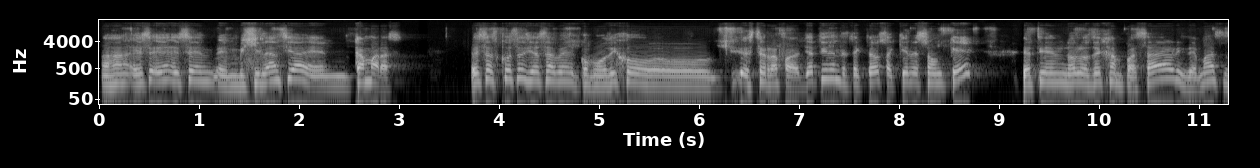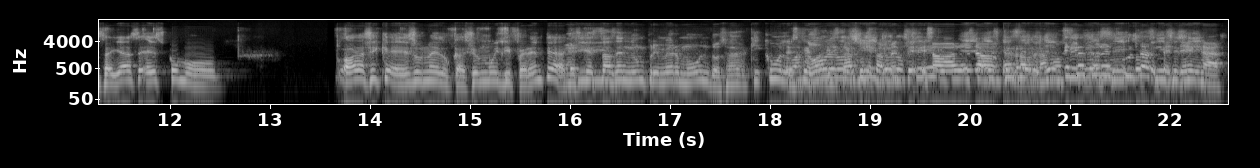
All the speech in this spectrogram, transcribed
Ajá, es, es en, en vigilancia en cámaras. Esas cosas ya saben, como dijo este Rafa, ya tienen detectados a quiénes son qué, ya tienen, no los dejan pasar y demás. O sea, ya es, es como. Ahora sí que es una educación muy diferente. Aquí, Es que estás en un primer mundo. O sea, aquí cómo lo Es vas a justamente, te- Esas son Sí, excusas sí, sí, sí. pendejas.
